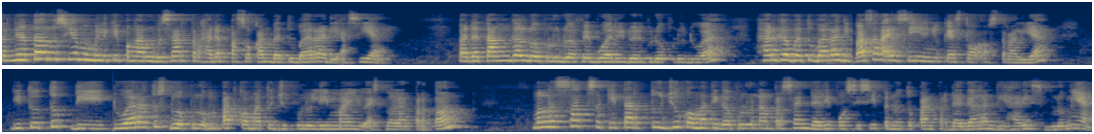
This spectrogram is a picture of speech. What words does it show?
Ternyata Rusia memiliki pengaruh besar terhadap pasokan batu bara di Asia. Pada tanggal 22 Februari 2022, harga batu bara di pasar IC Newcastle Australia ditutup di 224,75 US dollar per ton melesat sekitar 7,36 persen dari posisi penutupan perdagangan di hari sebelumnya.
